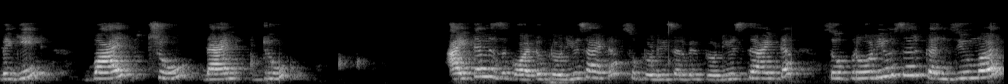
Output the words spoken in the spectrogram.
begin while true then do item is equal to produce item. So producer will produce the item. So producer consumer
